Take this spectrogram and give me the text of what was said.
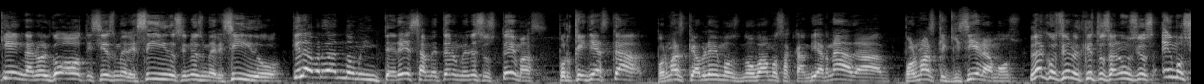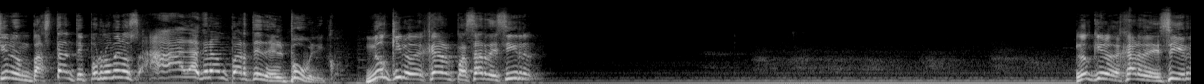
quién ganó el GOT y si es merecido, si no es merecido. Que la verdad no me interesa meterme en esos temas, porque ya está. Por más que hablemos, no vamos a cambiar nada, por más que quisiéramos. La cuestión es que estos anuncios emocionan bastante, por lo menos a la gran parte del público. No quiero dejar pasar decir No quiero dejar de decir,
